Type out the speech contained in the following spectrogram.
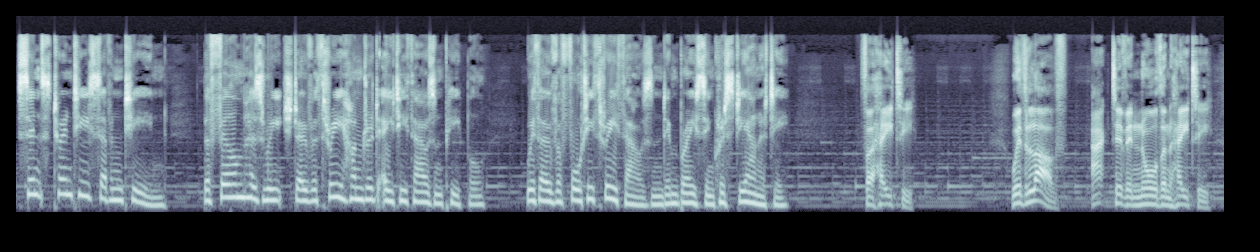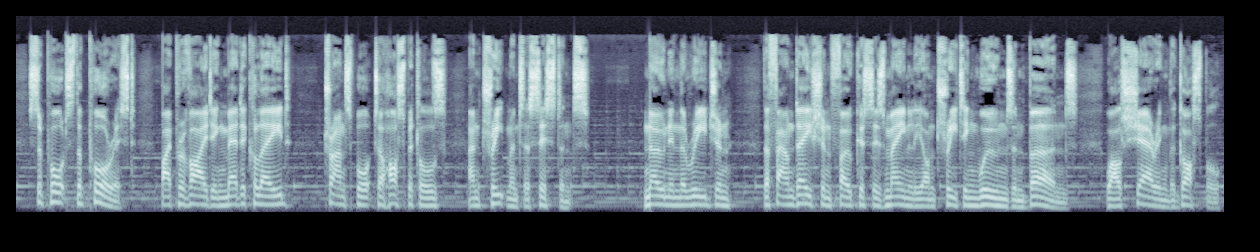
Since 2017, the film has reached over 380,000 people, with over 43,000 embracing Christianity. For Haiti. With Love, active in northern Haiti, supports the poorest by providing medical aid, transport to hospitals, and treatment assistance. Known in the region, the foundation focuses mainly on treating wounds and burns while sharing the gospel.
